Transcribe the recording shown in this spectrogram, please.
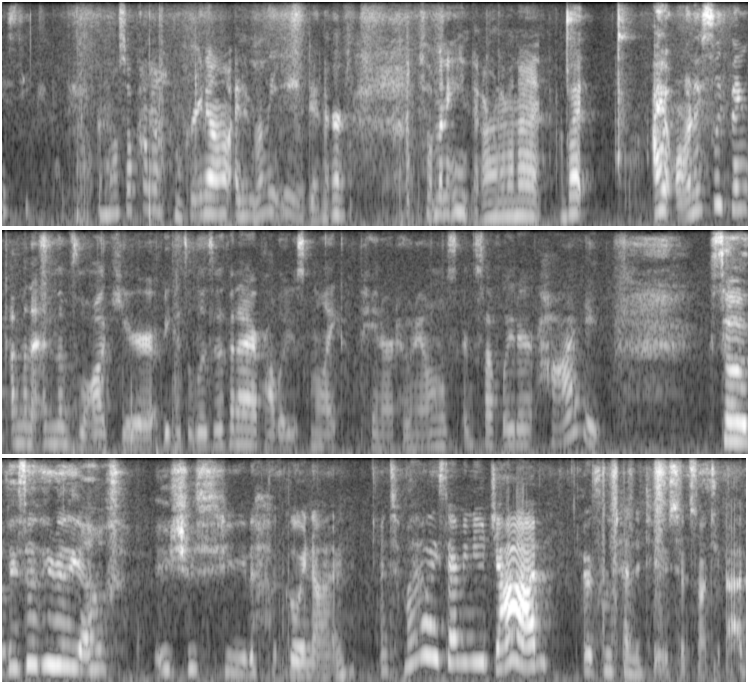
A CP puppy. I'm also kind of hungry now. I didn't really eat dinner. So I'm going to eat dinner in a minute. But I honestly think I'm gonna end the vlog here because Elizabeth and I are probably just gonna like paint our toenails and stuff later. Hi. So there's nothing really else interesting going on. And tomorrow I start my new job. Or from 10 to 2, so it's not too bad.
